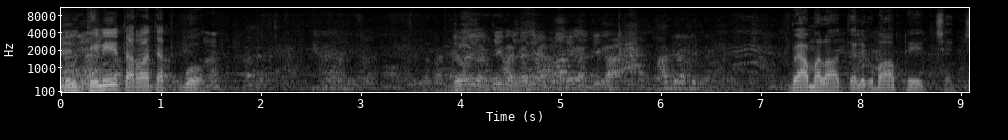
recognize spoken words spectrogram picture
నువ్వు తిని తర్వాత ఎత్తకపో Vemula Telugu Baptist church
